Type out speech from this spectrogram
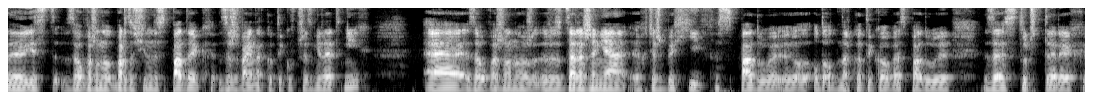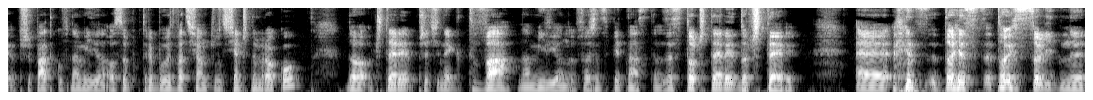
jest, zauważono bardzo silny spadek zażywania narkotyków przez nieletnich. E, zauważono, że zarażenia chociażby HIV spadły, od, od narkotykowe spadły ze 104 przypadków na milion osób, które były w 2000, 2000 roku, do 4,2 na milion w 2015. Ze 104 do 4. E, więc to jest, to jest solidny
